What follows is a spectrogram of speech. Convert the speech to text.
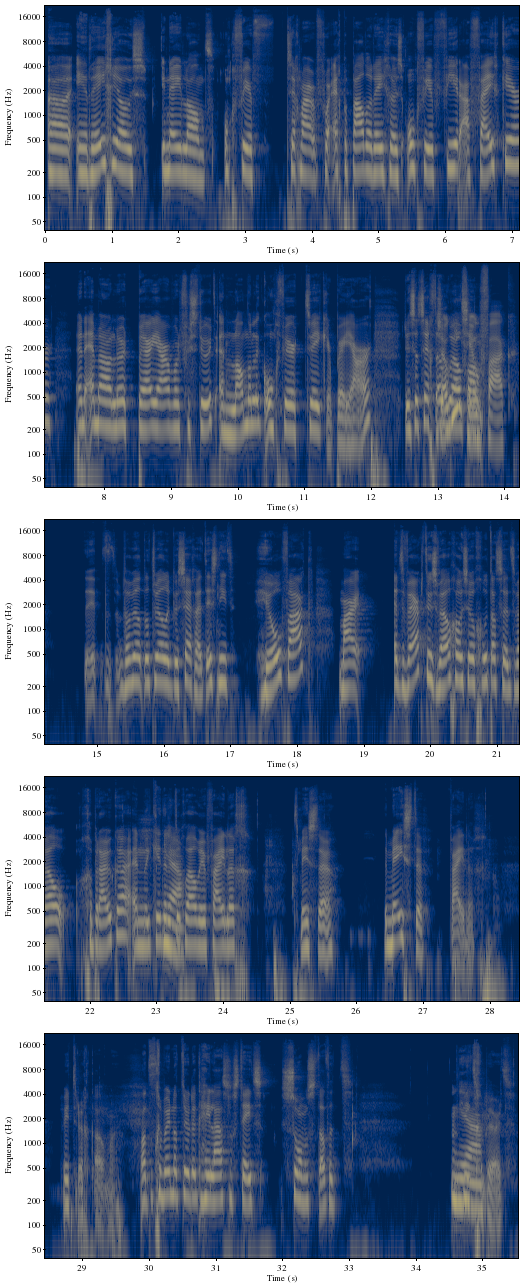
eh, in regio's in Nederland ongeveer, zeg maar voor echt bepaalde regio's, ongeveer vier à vijf keer een Amber Alert per jaar wordt verstuurd. En landelijk ongeveer twee keer per jaar. Dus dat zegt Dat ook, ook wel niet van... heel vaak. Dat wil, dat wilde ik dus zeggen. Het is niet heel vaak, maar het werkt dus wel gewoon zo goed dat ze het wel gebruiken. En de kinderen Ja. toch wel weer veilig, tenminste de meeste veilig, weer terugkomen. Want het gebeurt natuurlijk helaas nog steeds soms dat het niet Ja. gebeurt.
